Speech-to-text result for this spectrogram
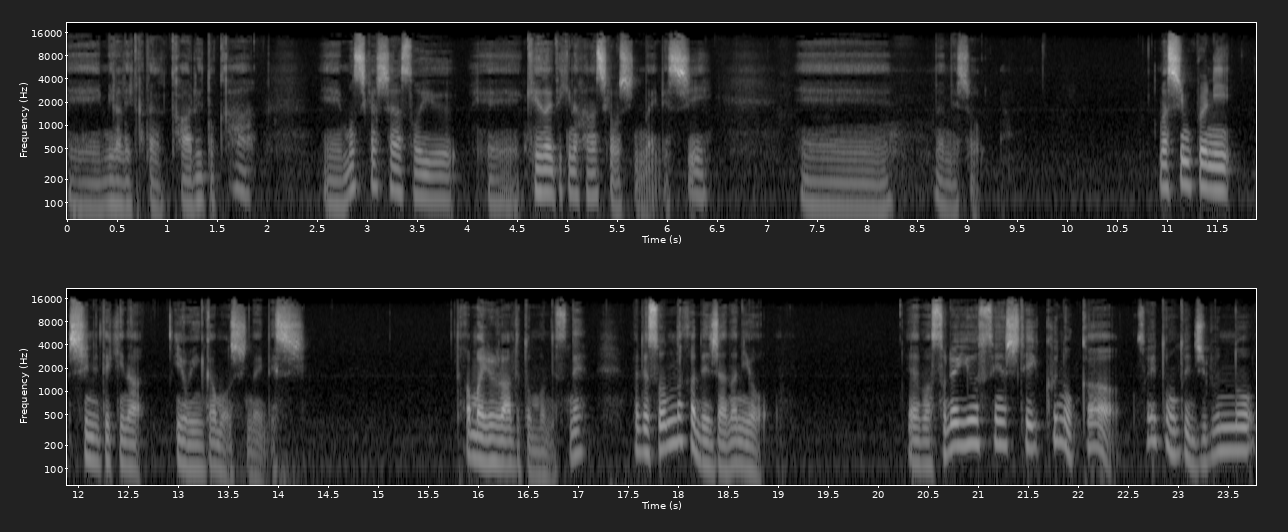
え、見られ方が変わるとか、え、もしかしたらそういう、え、経済的な話かもしれないですし、え、何でしょう、まあ、シンプルに心理的な要因かもしれないですしとかまあいろいろあると思うんですね。でその中でじゃあ何をまあそれを優先していくのかそれと本当に自分の、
